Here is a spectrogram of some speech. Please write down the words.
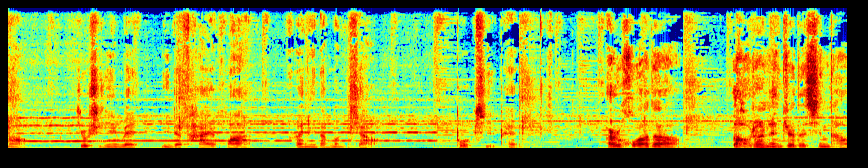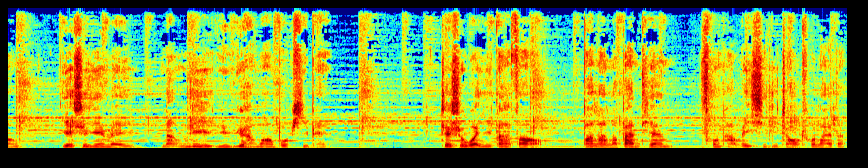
茫，就是因为你的才华。和你的梦想不匹配，而活的老让人觉得心疼，也是因为能力与愿望不匹配。这是我一大早扒拉了半天从他微信里找出来的。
